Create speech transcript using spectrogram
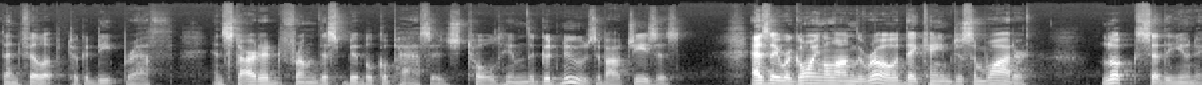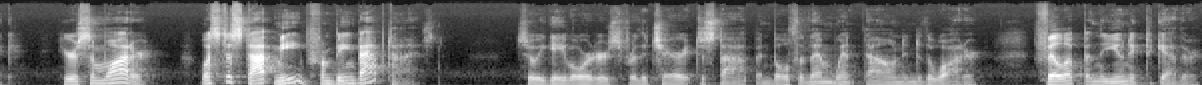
Then Philip took a deep breath and started from this biblical passage, told him the good news about Jesus. As they were going along the road, they came to some water. Look, said the eunuch, Here's some water. What's to stop me from being baptized? So he gave orders for the chariot to stop, and both of them went down into the water, Philip and the eunuch together,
